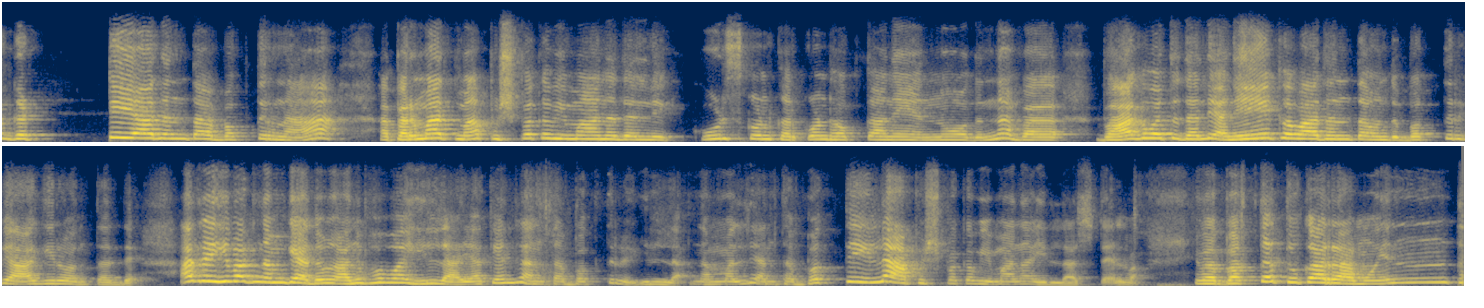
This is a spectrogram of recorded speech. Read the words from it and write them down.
ಗಟ್ಟಿಯಾದಂಥ ಭಕ್ತರನ್ನ ಆ ಪರಮಾತ್ಮ ಪುಷ್ಪಕ ವಿಮಾನದಲ್ಲಿ ಕೂಡಿಸ್ಕೊಂಡು ಕರ್ಕೊಂಡು ಹೋಗ್ತಾನೆ ಅನ್ನೋದನ್ನ ಭಾಗವತದಲ್ಲಿ ಅನೇಕವಾದಂಥ ಒಂದು ಭಕ್ತರಿಗೆ ಆಗಿರುವಂಥದ್ದೇ ಆದರೆ ಇವಾಗ ನಮಗೆ ಅದು ಅನುಭವ ಇಲ್ಲ. ಯಾಕೆಂದ್ರೆ ಅಂಥ ಭಕ್ತರು ಇಲ್ಲ. ನಮ್ಮಲ್ಲಿ ಅಂಥ ಭಕ್ತಿ ಇಲ್ಲ, ಆ ಪುಷ್ಪಕ ವಿಮಾನ ಇಲ್ಲ ಅಷ್ಟೇ ಅಲ್ವಾ? ಇವಾಗ ಭಕ್ತ ತುಕಾರಾಮು ಎಂಥ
